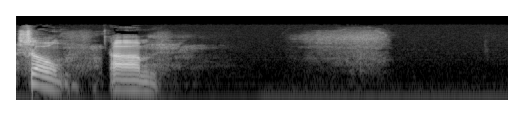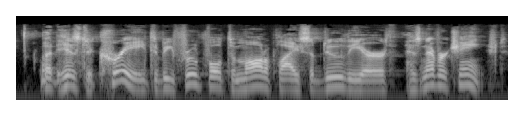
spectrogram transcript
So, um, but his decree to be fruitful, to multiply, subdue the earth has never changed.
